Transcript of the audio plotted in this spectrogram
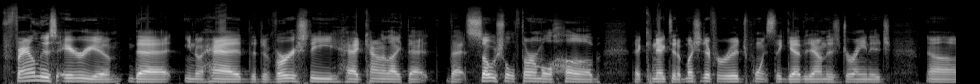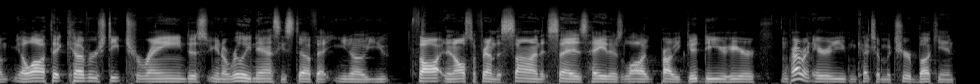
found this area that you know had the diversity, had kind of like that that social thermal hub that connected a bunch of different ridge points together down this drainage. Um, you know, a lot of thick cover, steep terrain, just you know really nasty stuff that you know you thought and also found the sign that says, hey, there's a lot of probably good deer here and probably an area you can catch a mature buck in.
